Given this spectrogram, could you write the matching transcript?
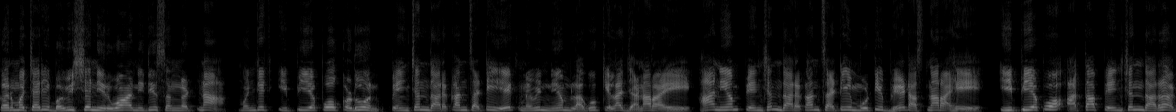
कर्मचारी भविष्य निर्वाह निधी संघटना म्हणजेच ईपीएफओ कडून पेन्शनधारकांसाठी एक नवीन नियम लागू केला जाणार आहे. हा नियम पेन्शनधारकांसाठी मोठी भेट असणार आहे. ईपीएफओ आता पेन्शनधारक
